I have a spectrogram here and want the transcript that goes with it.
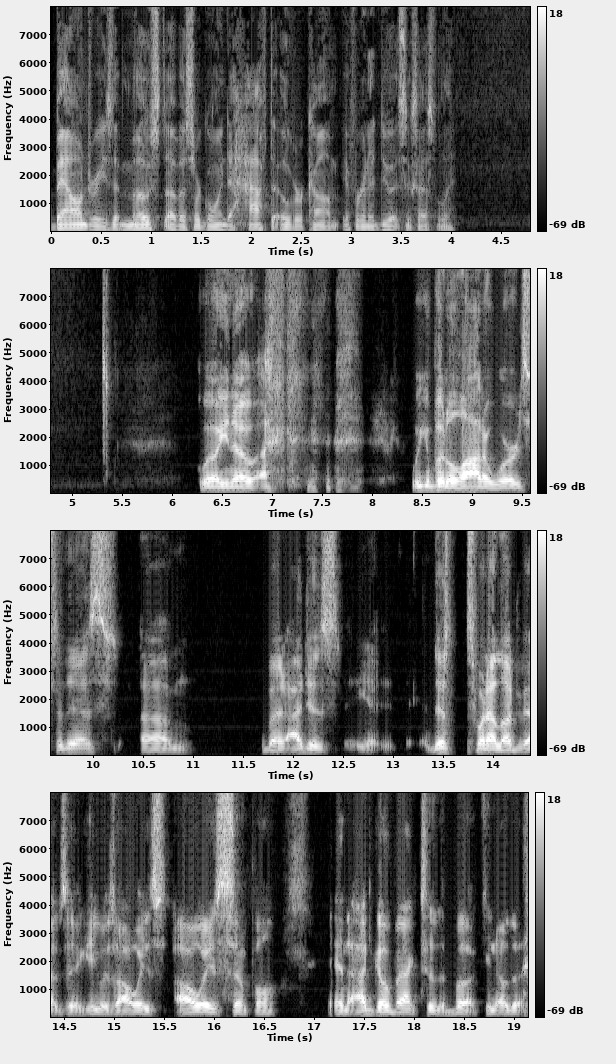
boundaries that most of us are going to have to overcome if we're going to do it successfully? Well, you know, we can put a lot of words to this, um, but I just this is what I loved about Zig. He was always always simple, and I'd go back to the book. You know, the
